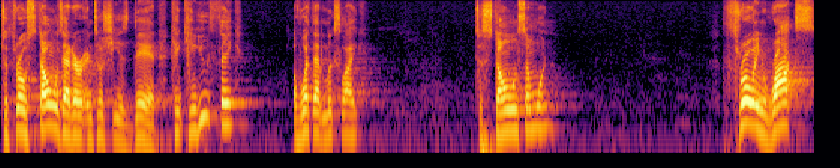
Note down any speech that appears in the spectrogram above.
to throw stones at her until she is dead. Can, can you think of what that looks like? To stone someone? Throwing rocks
